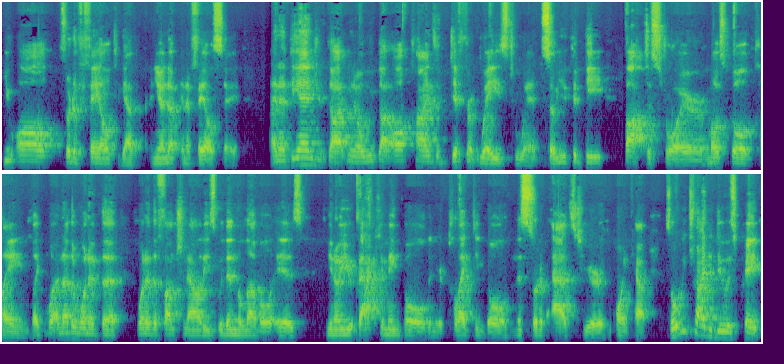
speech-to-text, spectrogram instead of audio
you all sort of fail together, and you end up in a fail state. And at the end, you've got, you know, we've got all kinds of different ways to win. So you could be Bot Destroyer, most gold claimed. Like another one of the one of the functionalities within the level is, you know, you're vacuuming gold and you're collecting gold, and this sort of adds to your point count. So what we tried to do is create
